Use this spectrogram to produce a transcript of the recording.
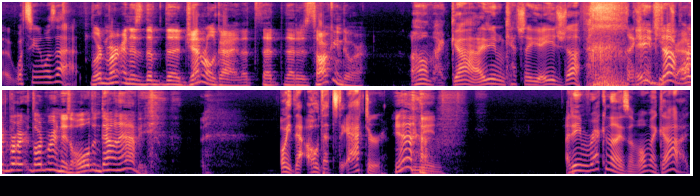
Uh, What scene was that? Lord Merton is the the general guy that that that is talking to her. Oh my god! I didn't even catch that he aged up. Aged up, track. Lord Lord Merton is old and Downton Abbey. Oh wait, that. Oh, that's the actor. Yeah. You mean? I didn't even recognize him. Oh my god!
